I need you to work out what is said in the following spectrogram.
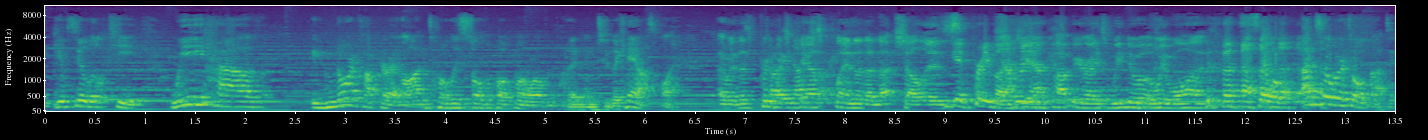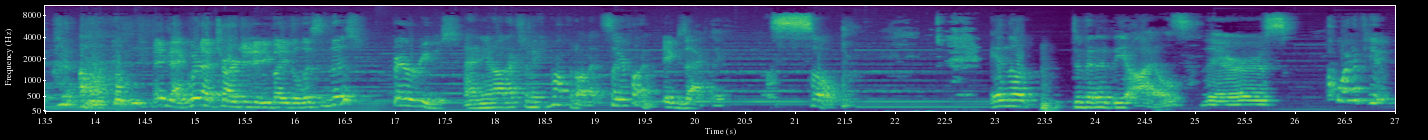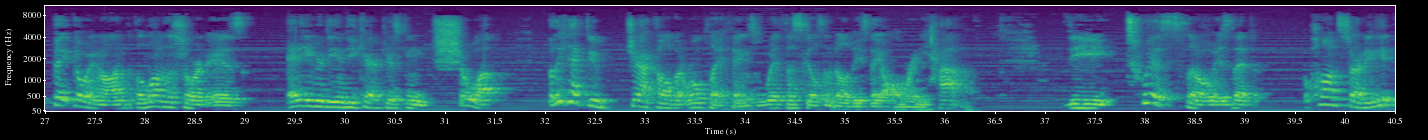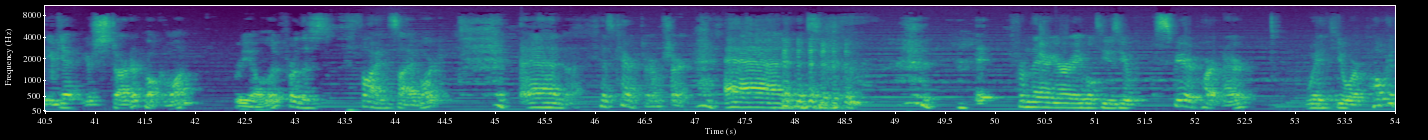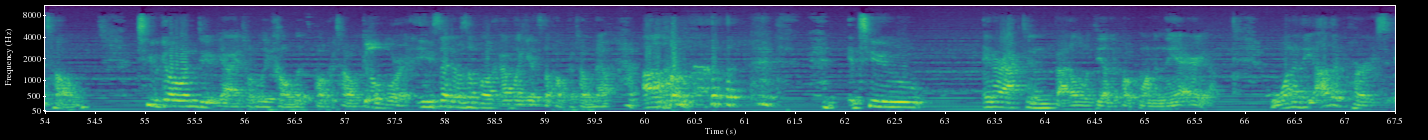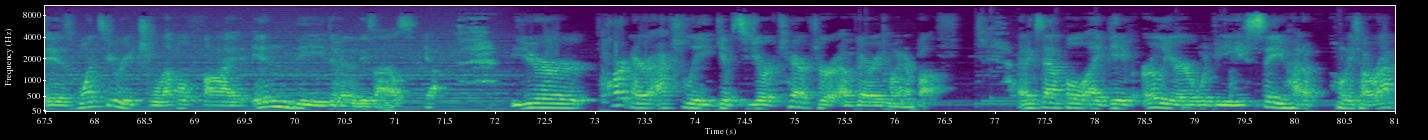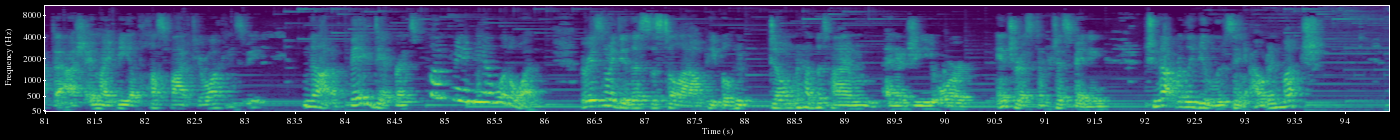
It gives you a little key. We have ignored copyright law and totally stole the Pokemon world and put it into the Chaos Plan. I mean, that's pretty Sorry, much Chaos sorry. Plan in a nutshell. Is Yeah, pretty much, screw yeah. your copyrights. We do what we want. So until we're told not to. Um, Exactly. We're not charging anybody to listen to this. Fair use. and you're not actually making profit on it, so you're fine. Exactly. So, in the Divinity Isles, there's quite a few bit going on, but the long and the short is any of your D&D characters can show up, but they can't do jack all but roleplay things with the skills and abilities they already have. The twist, though, is that upon starting it, you get your starter Pokemon, Riolu, for this fine cyborg, and his character, I'm sure. And it- from there, you're able to use your spirit partner with your Poketome to go and do. Yeah, I totally called it the Poketome. Go for it. You said it was a book. I'm like, it's the Poketome now. Um, to interact and battle with the other Pokemon in the area. One of the other perks is once you reach level 5 in the Divinity's Isles, yeah, your partner actually gives your character a very minor buff. An example I gave earlier would be say you had a Ponytail Rapidash, it might be a plus 5 to your walking speed. Not a big difference, but maybe a little one. The reason we do this is to allow people who don't have the time, energy, or interest in participating to not really be losing out in much.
